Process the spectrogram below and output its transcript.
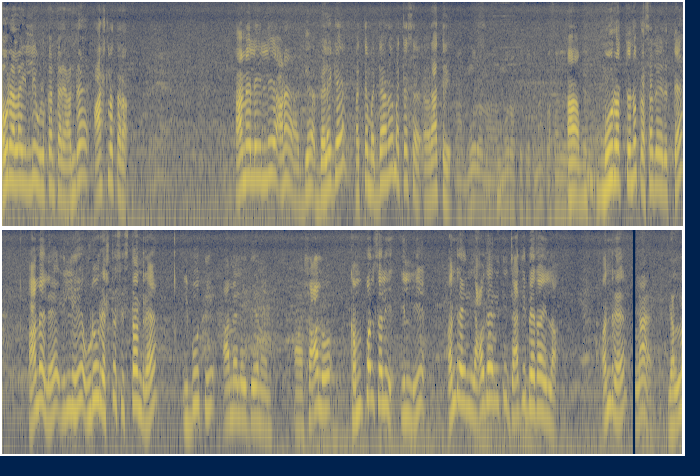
ಅವರೆಲ್ಲ ಇಲ್ಲಿ ಉಳ್ಕೊಂತಾರೆ. ಅಂದ್ರೆ ಹಾಸ್ಟ್ಲು ಥರ ಆಮೇಲೆ ಇಲ್ಲಿ ಹಣ ಬೆಳಗ್ಗೆ ಮತ್ತೆ ಮಧ್ಯಾಹ್ನ ಮತ್ತೆ ಸ ರಾತ್ರಿ. ಮೂರು ಮೂರು ಹೊತ್ತು ಪ್ರಸಾದ ಇರುತ್ತೆ. ಆಮೇಲೆ ಇಲ್ಲಿ ಹುಡುಗರು ಎಷ್ಟು ಶಿಸ್ತಂದರೆ ವಿಭೂತಿ ಆಮೇಲೆ ಇದೇನು ಶಾಲು ಕಂಪಲ್ಸರಿ ಇಲ್ಲಿ, ಅಂದರೆ ಇಲ್ಲಿ ಯಾವುದೇ ರೀತಿ ಜಾತಿ ಭೇದ ಇಲ್ಲ. ಅಂದರೆ ಅಲ್ಲ, ಎಲ್ಲ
